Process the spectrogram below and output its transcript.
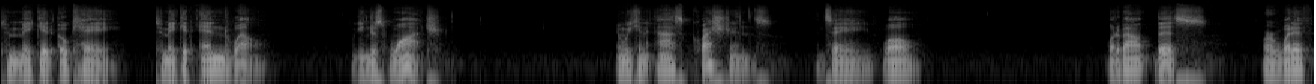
to make it okay, to make it end well. We can just watch and we can ask questions and say, well, what about this? Or what if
